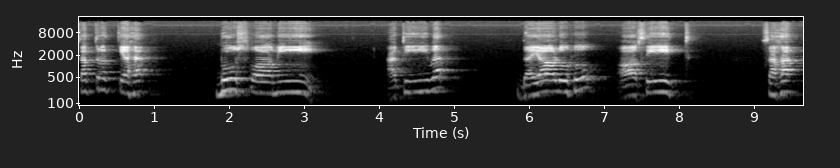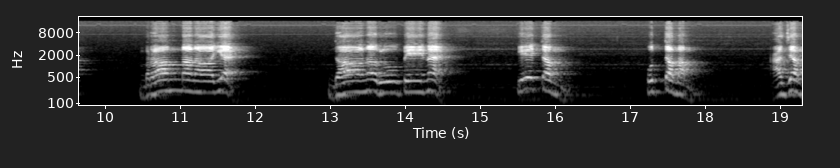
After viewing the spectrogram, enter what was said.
तत्रत्यः भूस्वामी। अतीव दयालुः आसीत्। सः ब्राह्मणाय दानरूपेण एकम् उत्तमम् अजं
